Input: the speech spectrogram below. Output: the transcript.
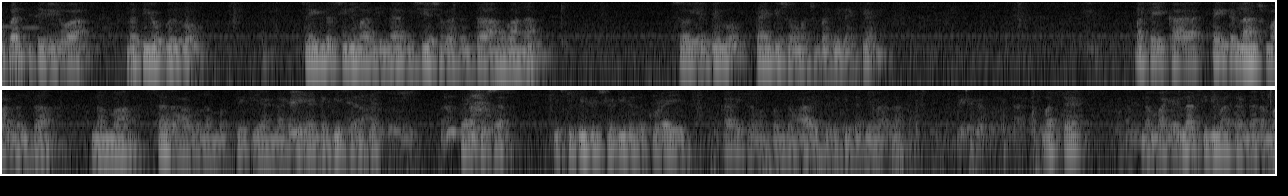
ಉಪಸ್ಥಿತರಿರುವ ಪ್ರತಿಯೊಬ್ಬರಿಗೂ ಚೈಲ್ಡು ಸಿನಿಮಾದಿಂದ ವಿಶೇಷವಾದಂಥ ಆಹ್ವಾನ. ಸೊ ಎಲ್ರಿಗೂ ಥ್ಯಾಂಕ್ ಯು ಸೋ ಮಚ್ ಬಂದಿದ್ದಕ್ಕೆ. ಮತ್ತೆ ಈ ಕಾ ಟೈಟಲ್ ಲಾಂಚ್ ಮಾಡಿದಂಥ ನಮ್ಮ ಸರ್ ಹಾಗೂ ನಮ್ಮ ಪ್ರೀತಿಯ ಅಣ್ಣ ಕಿರಣ್ ರೆಡ್ಡಿ ಸರ್ಗೆ ಥ್ಯಾಂಕ್ ಯು ಸರ್ ಇಷ್ಟು ಬ್ಯುಸಿ ಶೆಡ್ಯೂಲಲ್ಲೂ ಕೂಡ ಈ ಕಾರ್ಯಕ್ರಮಕ್ಕೆ ಬಂದು ಹಾರೈಸೋದಕ್ಕೆ ಧನ್ಯವಾದ. ಮತ್ತು ನಮ್ಮ ಎಲ್ಲ ಸಿನಿಮಾ ತಂಡ, ನಮ್ಮ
